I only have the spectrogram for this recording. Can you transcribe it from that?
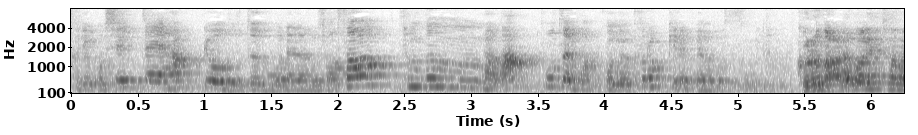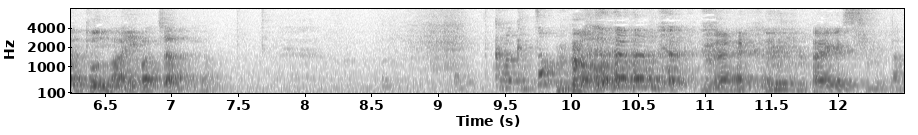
그리고 실제 학교 누드몰에 오셔서 3분마다 포즈를 바꾸는 크로키를 배우고 있습니다. 그런 아르바이트 하면 돈 많이 받지 않나요? 그렇겠죠? 네, 알겠습니다.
